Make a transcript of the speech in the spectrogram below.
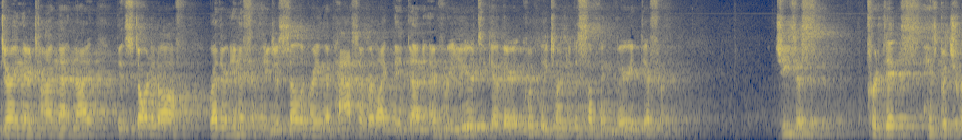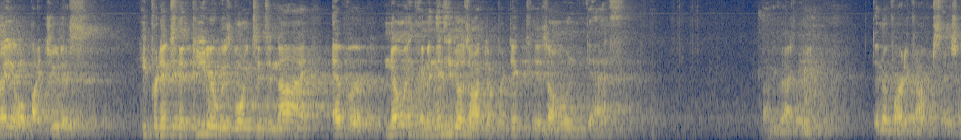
During their time that night, that started off rather innocently, just celebrating the Passover like they'd done every year together, it quickly turned into something very different. Jesus predicts his betrayal by Judas he predicts that Peter was going to deny ever knowing him, and then he goes on to predict his own death. Not exactly dinner party conversation.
